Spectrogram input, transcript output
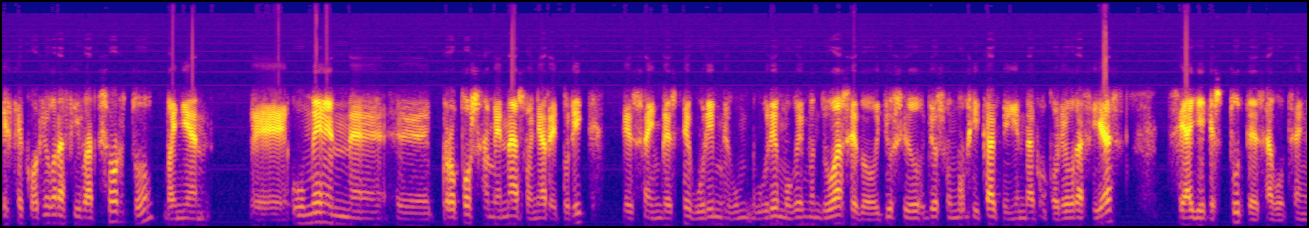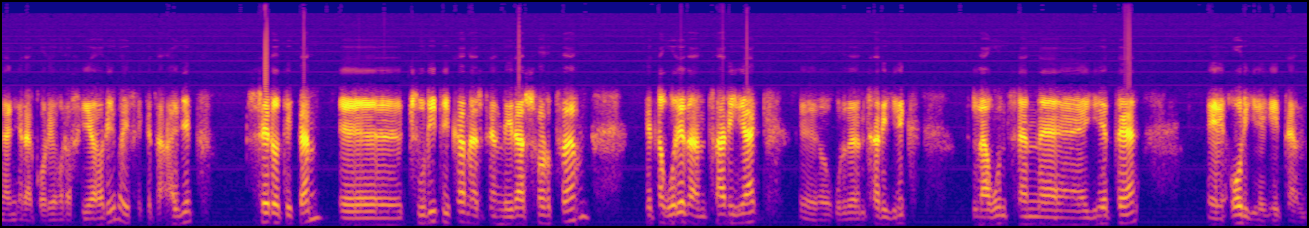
beste koreografi bat sortu, baina e, umeen e, e proposamenaz oinarriturik, ez hainbeste gure, gure mugimenduaz edo Josu, Josu Mujikak egindako koreografiaz, ze haiek ez dute ezagutzen gainera koreografia hori, baizik eta haiek zerotikan, e, txuritikan azten dira sortzen, eta gure dantzariak, e, gure dantzariek laguntzen e, e, hori egiten.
